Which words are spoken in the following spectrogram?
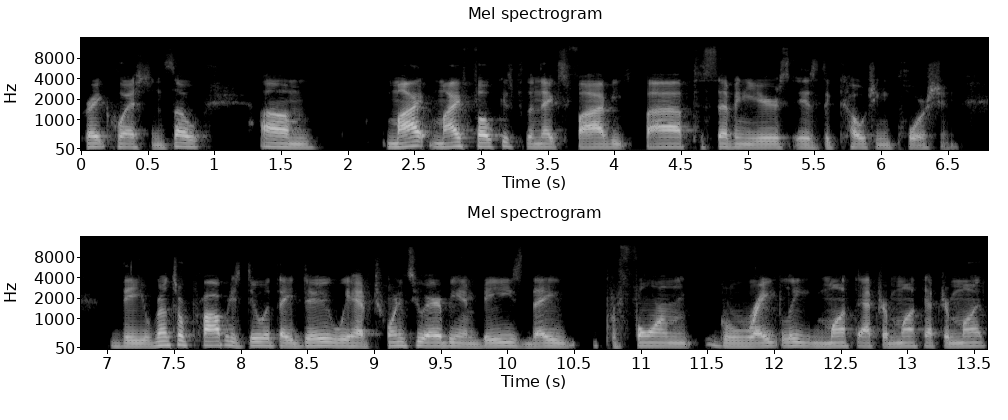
Great question. So um, my my focus for the next five five to seven years is the coaching portion. the rental properties do what they do. We have 22 Airbnbs. They perform greatly month after month after month.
